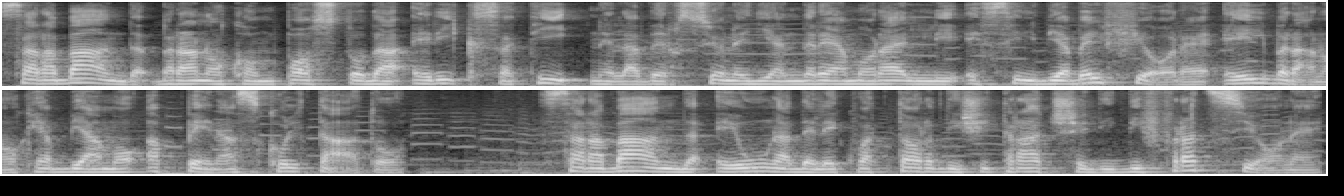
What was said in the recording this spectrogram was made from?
Saraband, brano composto da Eric Satie nella versione di Andrea Morelli e Silvia Belfiore, è il brano che abbiamo appena ascoltato. Saraband è una delle 14 tracce di diffrazione,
